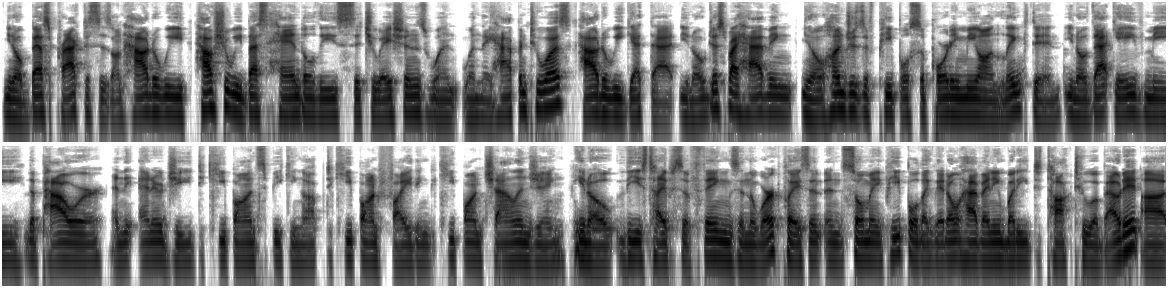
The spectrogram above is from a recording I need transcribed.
you know, best practices on how do we, how should we best handle these situations when when they happen to us? How do we get that? You know, just by having you know hundreds of people supporting me on LinkedIn, you know, that gave me the power and the energy to keep on speaking up, to keep on fighting, to keep on challenging, you know, these types of things in the workplace. And, and so many people like they don't have anybody to talk to about it, uh,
